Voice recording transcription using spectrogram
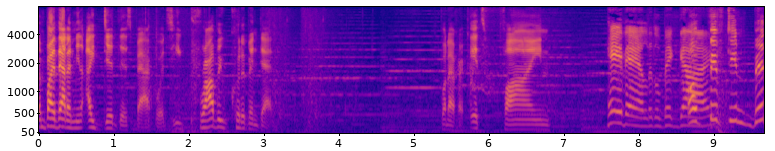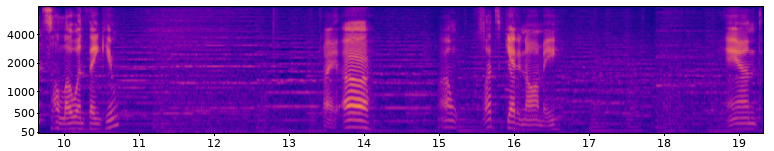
And by that, I mean I did this backwards. He probably could have been dead. Whatever. It's fine. Hey there, little big guy. Oh, 15 bits. Hello and thank you. Okay, uh... Well, let's get an army. And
